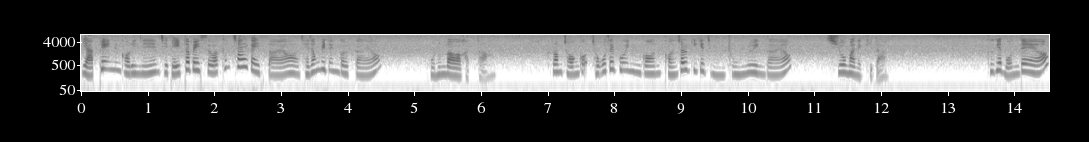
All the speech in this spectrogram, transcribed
이 앞에 있는 거리는 제 데이터베이스와 큰 차이가 있어요. 재정비된 걸까요? 보는 바와 같아. 그럼 저거, 저곳에 보이는 건 건설기계 종- 종류인가요? 시오마네키다. 그게 뭔데요?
